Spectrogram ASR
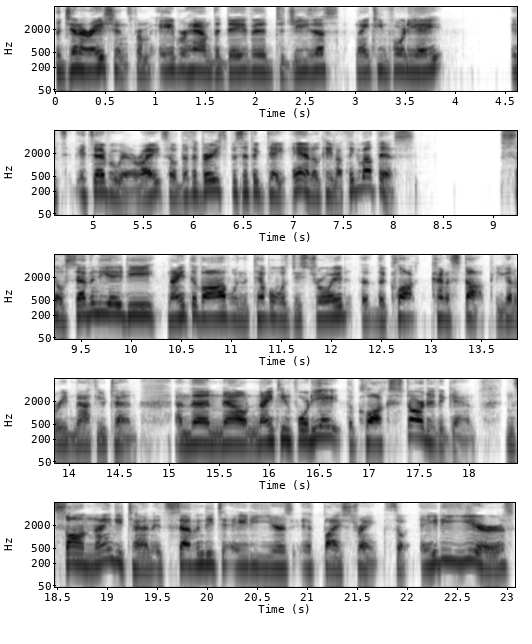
The generations from Abraham to David to Jesus, 1948. It's it's everywhere, right? So that's a very specific date. And okay, now think about this. So 70 AD, 9th of Av, when the temple was destroyed, the, the clock kind of stopped. You got to read Matthew 10. And then now 1948, the clock started again. In Psalm 90:10, it's 70 to 80 years if by strength. So 80 years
